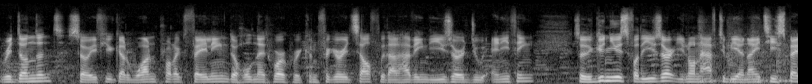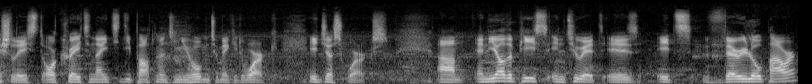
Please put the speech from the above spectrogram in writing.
redundant. So if you got one product failing, the whole network will configure itself without having the user do anything. So the good news for the user, you don't have to be an IT specialist or create an IT department in your home to make it work. It just works. Um, and the other piece into it is it's very low power,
